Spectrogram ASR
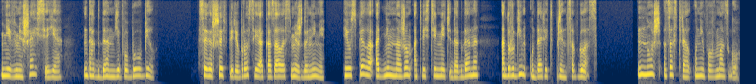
«Не вмешайся я», Дагдан его бы убил. Совершив переброс, я оказалась между ними и успела одним ножом отвести меч Дагдана, а другим ударить принца в глаз. Нож застрял у него в мозгу.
